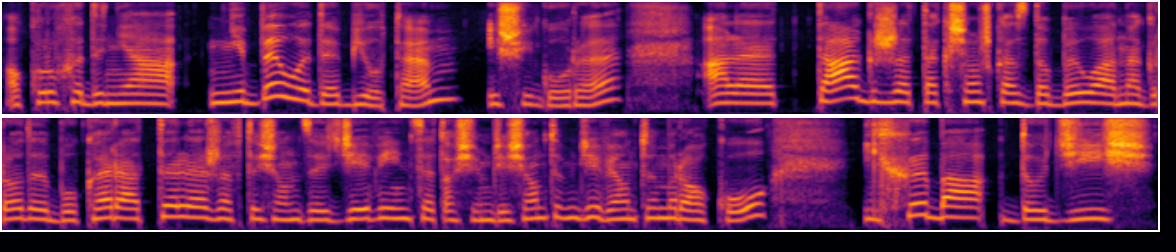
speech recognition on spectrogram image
Okruchy dnia nie były debiutem Ishigury, ale także ta książka zdobyła nagrodę Bookera tyle, że w 1989 roku i chyba do dziś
